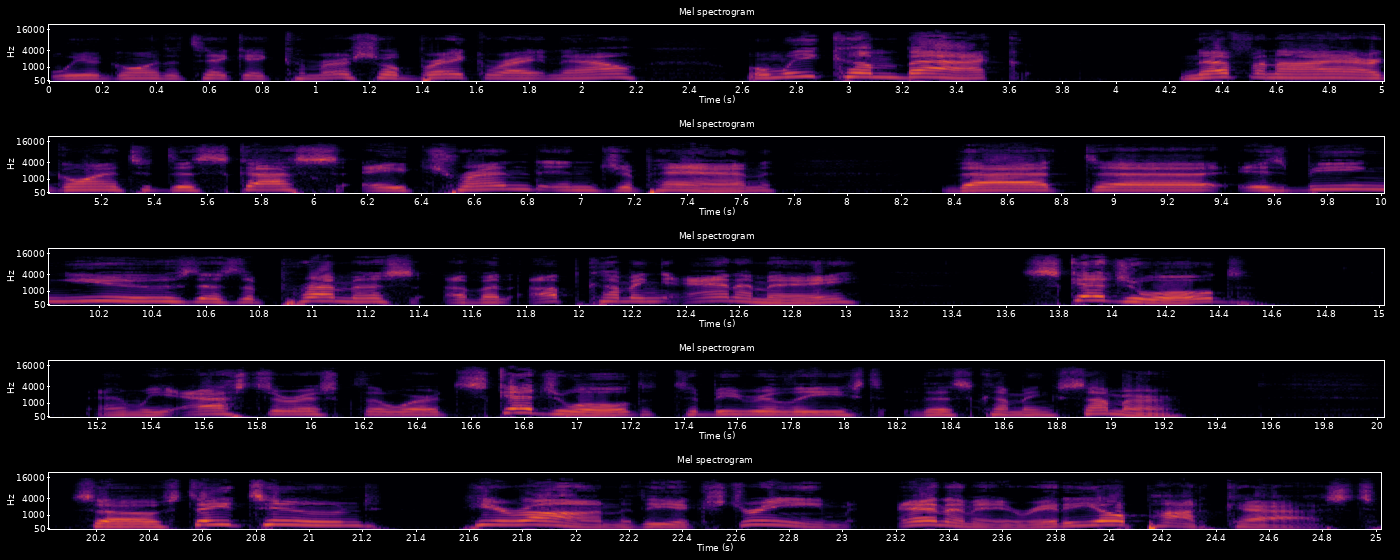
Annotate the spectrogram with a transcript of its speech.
we are going to take a commercial break right now. When we come back, Neff and I are going to discuss a trend in Japan that uh, is being used as the premise of an upcoming anime scheduled, and we asterisk the word scheduled, to be released this coming summer. So stay tuned here on the Extreme Anime Radio Podcast.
